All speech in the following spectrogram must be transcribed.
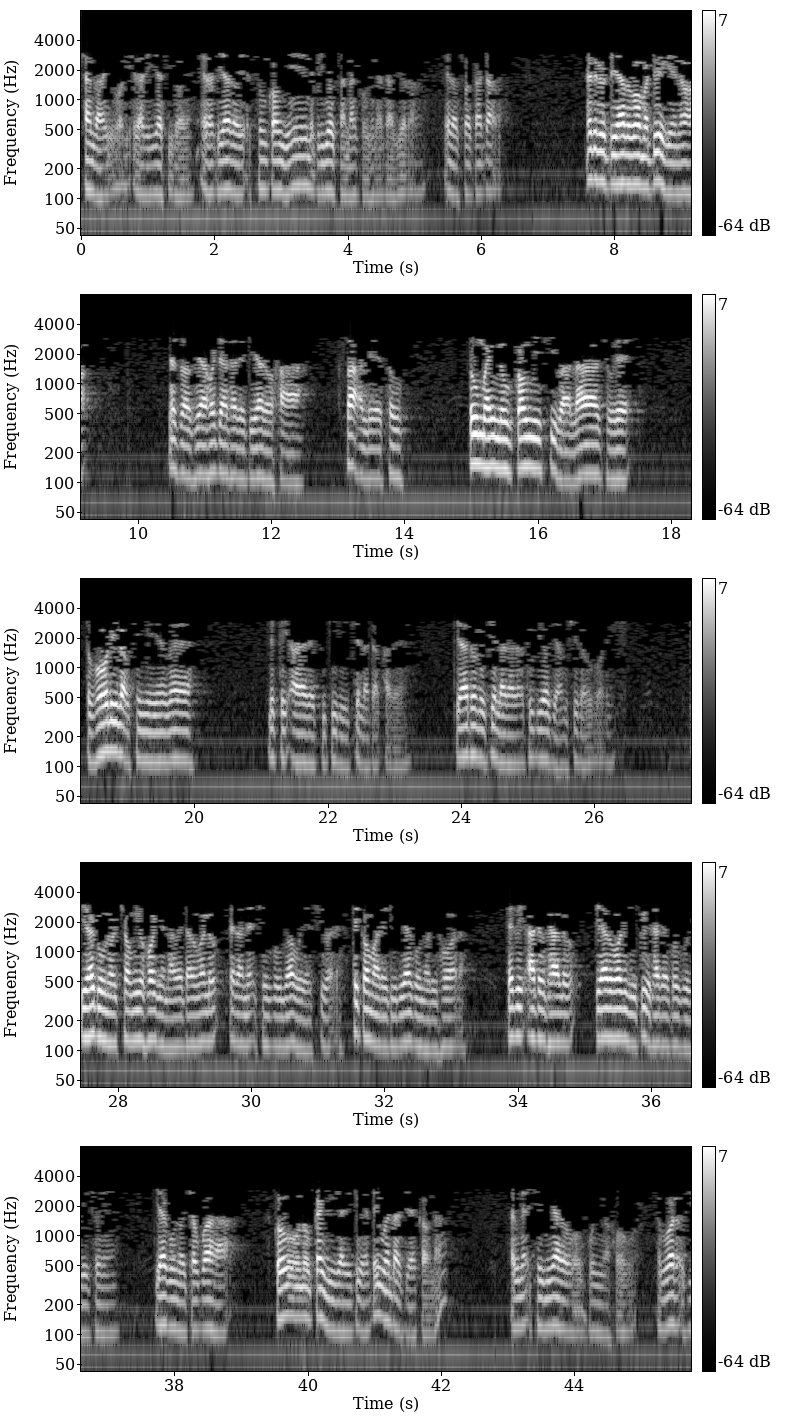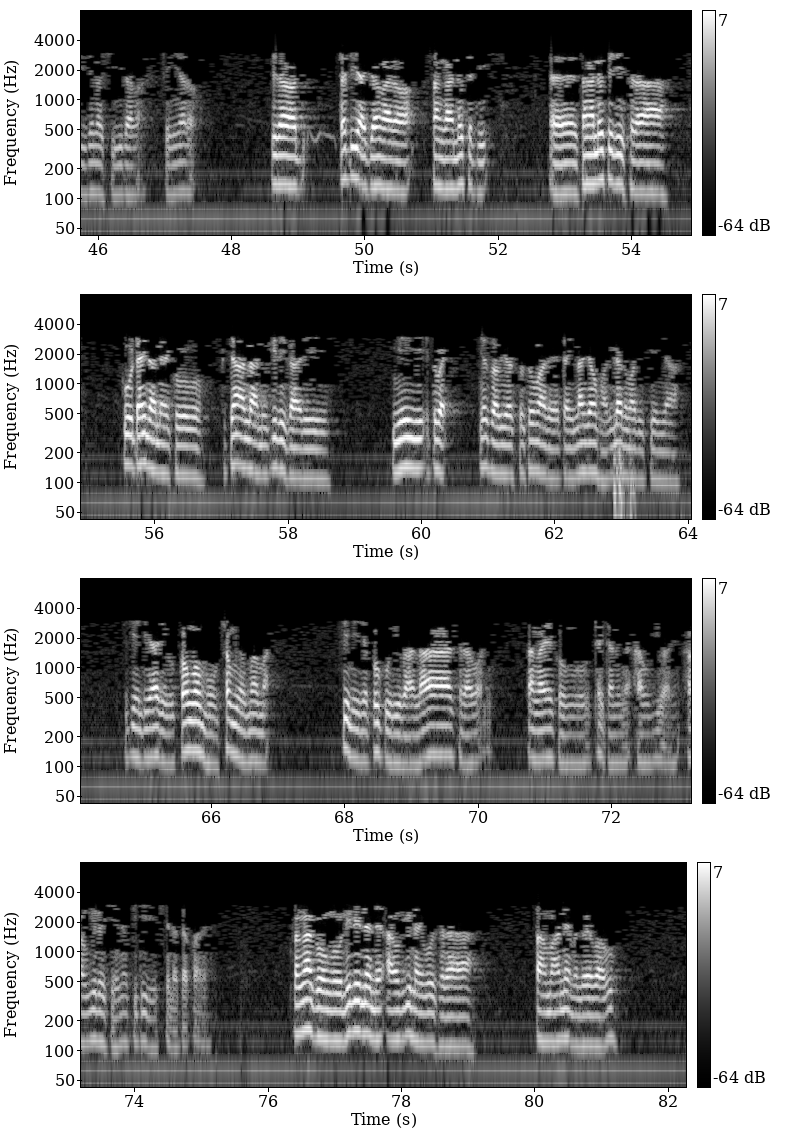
ချမ်းသာရေးပေါ့လေအဲ့ဒါတွေရရှိပါမယ်အဲ့ဒါတရားတော်ရဲ့အဆုံးကောင်းခြင်းတဲ့ပရိယောသနာကိုလည်းဒါပြောတာပဲအဲ့ဒါသောကတပဲအဲ့ဒီလိုတရားသဘောမတွေ့ခင်တော့မြတ်စွာဘုရားဟောကြားထားတဲ့တရားတော်ဟာအ စအလယ်ဆုံးသုံးပိုင်းလုံးကောင်းကြီးရှိပါလားဆိုတဲ့သဘောလေးလောက်ဆင်ញင်ရင်ပဲလက်သိအားရတဲ့ပီတိတွေဖြစ်လာတတ်ပါတယ်တရားထုတ်လို့ဖြစ်လာတာတော့သူပြောကြမရှိတော့ဘူးပေါ့လေတရားကုံတော်6မျိုးဟောကျင်တာပဲဒါမှမဟုတ်အဲ့ဒါနဲ့အချိန်ကုန်သွားဝယ်ရှိပါတယ်သိကောင်းပါတယ်ဒီတရားကုံတော်တွေဟောရတာလက်သိအားထုတ်ထားလို့တရားတော်ကြီးတွေ့ထားတဲ့ပုဂ္ဂိုလ်တွေဆိုရင်တရားကုံတော်6ပါးဟာအကုန်လုံးကြိုက်နေကြတယ်တွေ့တယ်တိတ်ဝတ်တတ်ကြကောင်းတာ ဒါပေမဲ့အချိန်မရတော့ဘုန်းကြီးကဟောပေါ့သဘောတော့အစီအစဉ်တော့ရှိသားပါအချိန်ရတော့ပြီးတော့တတိယအကြောင်းကတော့သံဃာနုစတိအဲသံဃာနုစတိဆိုတာကိုယ်တိုင်းတာနဲ့ကိုအကြအလနုကိလေသာတွေငြိမ်းရေးအတွက်မြတ်စွာဘုရားဆွဆုံးမတဲ့အတိုင်းလမ်းကြောင်းမှာဒီလသမားကြီးပညာအကျင့်တရားတွေကိုကောင်းကောင်းမွန်ဖြောင့်မြောက်မှမှဖြစ်နေတဲ့ပုဂ္ဂိုလ်တွေပါလားဆိုတာပေါ့လေ သံဃာရဲ့ကုံကိုထိုက်တန်တဲ့အာရုံပြုရတယ်အာရုံပြုလို့ရှိရင်လည်းပိဋိတွေဖြစ်လာတတ်ပါတယ်သံဃာကုံကိုလေးလေးနက်နက်အာရုံပြုနိုင်ဖို့ဆိုတာတာမာနဲ့မလွယ်ပါဘူး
